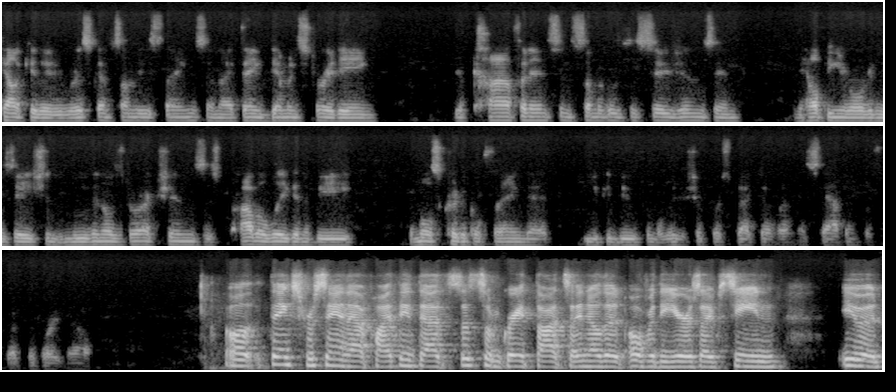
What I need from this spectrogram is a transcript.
calculated risk on some of these things. And I think demonstrating your confidence in some of those decisions and, and helping your organizations move in those directions is probably going to be the most critical thing that you can do from a leadership perspective and a staffing perspective right now. Well, thanks for saying that, Paul. I think that's, that's some great thoughts. I know that over the years I've seen even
